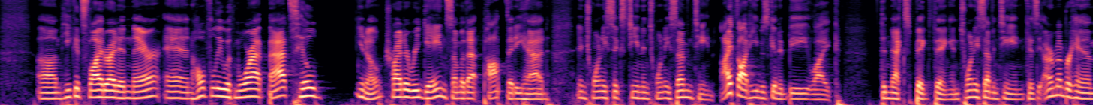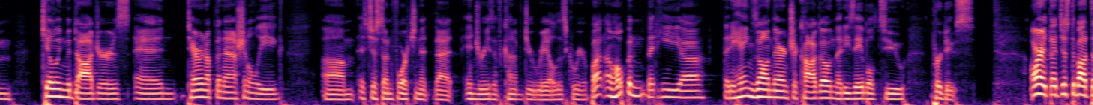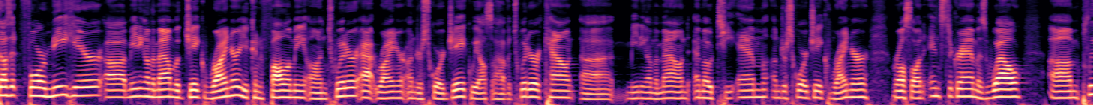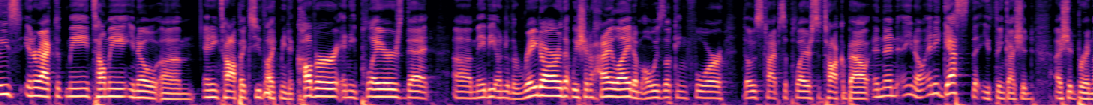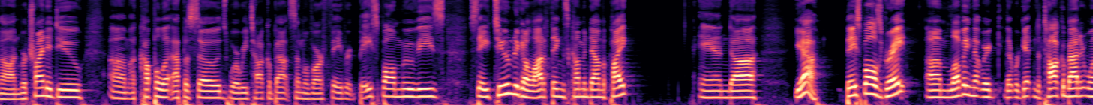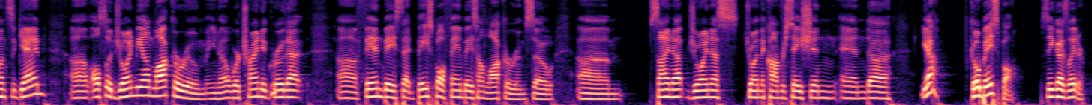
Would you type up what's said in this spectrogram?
um, he could slide right in there. And hopefully with more at bats he'll you know, try to regain some of that pop that he had in 2016 and 2017. I thought he was going to be like the next big thing in 2017 because I remember him killing the Dodgers and tearing up the National League. Um, it's just unfortunate that injuries have kind of derailed his career, but I'm hoping that he uh, that he hangs on there in Chicago and that he's able to produce. All right, that just about does it for me here. Uh, meeting on the mound with Jake Reiner. You can follow me on Twitter at Reiner underscore Jake. We also have a Twitter account, uh, meeting on the mound, MOTM underscore Jake Reiner. We're also on Instagram as well. Um, please interact with me. Tell me, you know, um, any topics you'd like me to cover, any players that uh, maybe under the radar that we should highlight. I'm always looking for those types of players to talk about, and then you know any guests that you think I should I should bring on. We're trying to do um, a couple of episodes where we talk about some of our favorite baseball movies. Stay tuned. We got a lot of things coming down the pike, and uh, yeah, baseball is great. Um, loving that we're that we're getting to talk about it once again. Um, also, join me on Locker Room. You know, we're trying to grow that uh, fan base, that baseball fan base on Locker Room. So um, sign up, join us, join the conversation, and uh, yeah, go baseball. See you guys later.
